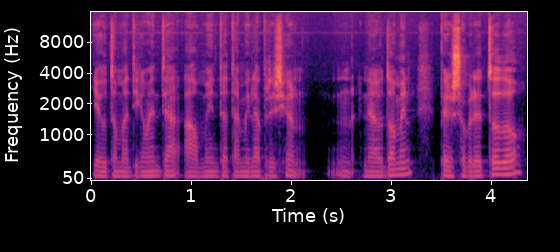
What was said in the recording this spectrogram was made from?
y automáticamente aumenta también la presión en el abdomen, pero sobre todo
